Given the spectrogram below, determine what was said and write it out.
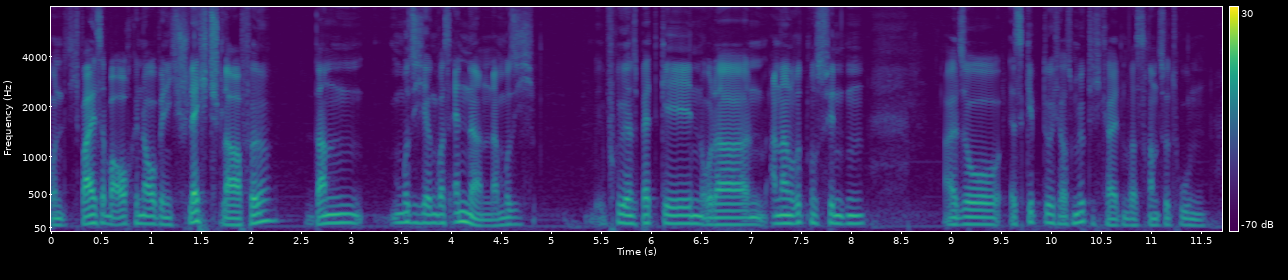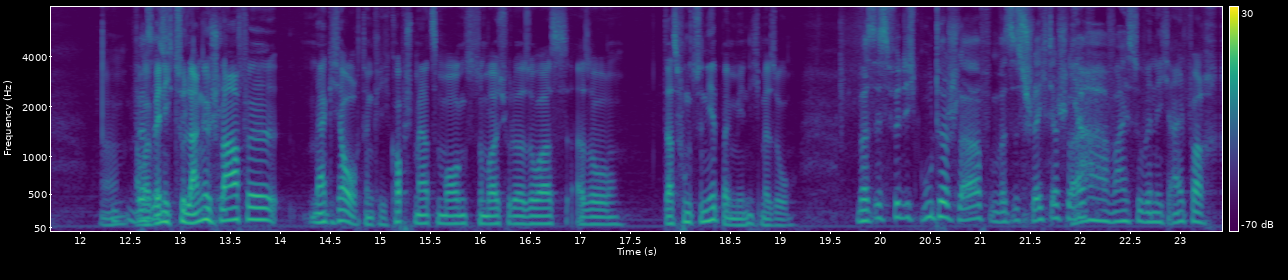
und ich weiß aber auch genau, wenn ich schlecht schlafe, dann muss ich irgendwas ändern. Dann muss ich früher ins Bett gehen oder einen anderen Rhythmus finden. Also es gibt durchaus Möglichkeiten, was dran zu tun. Ja. Aber wenn ich zu lange schlafe, merke ich auch, dann kriege ich Kopfschmerzen morgens zum Beispiel oder sowas. Also das funktioniert bei mir nicht mehr so. Was ist für dich guter Schlaf und was ist schlechter Schlaf? Ja, weißt du, wenn ich einfach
